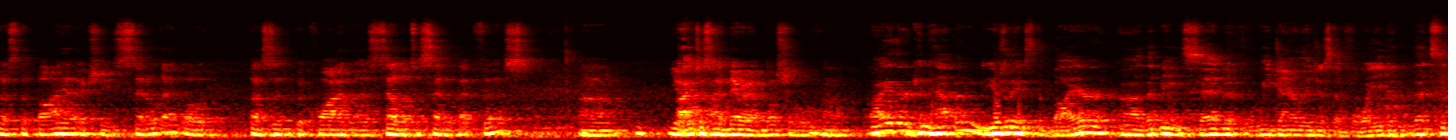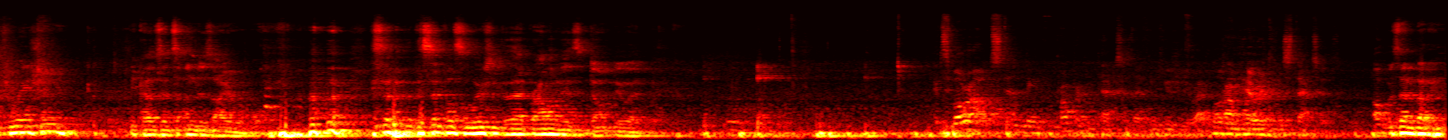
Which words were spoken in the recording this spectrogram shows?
does the buyer actually settle that, or does it require the seller to settle that first? Um, yeah, I- just an area I'm not sure. Um, Either can happen. Usually it's the buyer. Uh, that being said, we generally just avoid that situation. because it's undesirable. so the simple solution to that problem is don't do it. It's more outstanding property taxes, I think, usually, right? Not inheritance taxes. Oh, was that about I think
